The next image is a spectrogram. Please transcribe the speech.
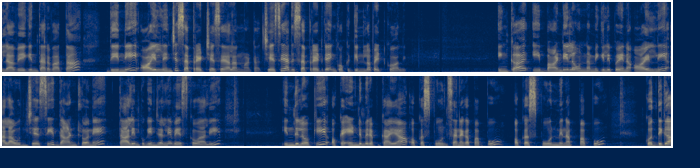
ఇలా వేగిన తర్వాత దీన్ని ఆయిల్ నుంచి సెపరేట్ చేసేయాలన్నమాట. చేసి అది సెపరేట్గా ఇంకొక గిన్నెలో పెట్టుకోవాలి. ఇంకా ఈ బాండీలో ఉన్న మిగిలిపోయిన ఆయిల్ని అలా ఉంచేసి దాంట్లోనే తాలింపు గింజల్ని వేసుకోవాలి. ఇందులోకి ఒక ఎండుమిరపకాయ ఒక స్పూన్ శనగపప్పు ఒక స్పూన్ మినప్పప్పు కొద్దిగా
